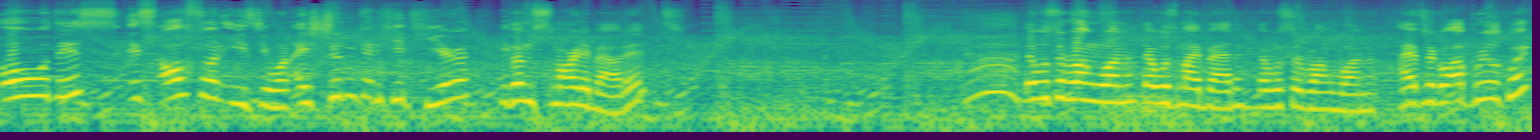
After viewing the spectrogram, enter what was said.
Oh, this is also an easy one. I shouldn't get hit here if I'm smart about it. that was the wrong one. That was my bad. That was the wrong one. I have to go up real quick.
